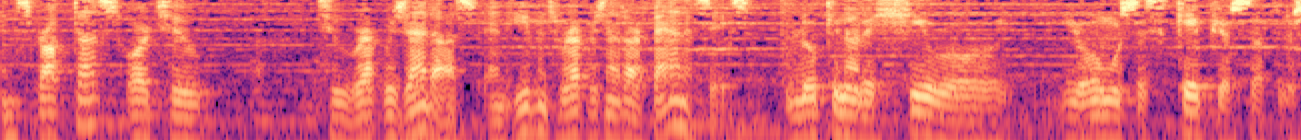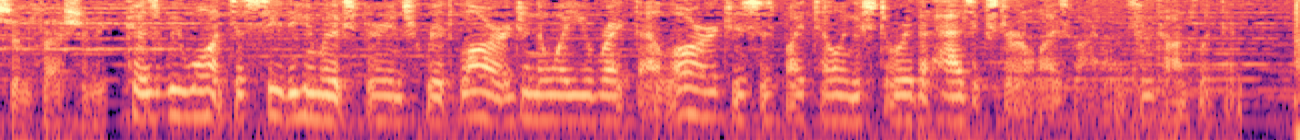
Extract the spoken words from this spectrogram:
instruct us or to to represent us and even to represent our fantasies. Looking at a hero, you almost escape yourself in a certain fashion. because we want to see the human experience writ large, and the way you write that large is just by telling a story that has externalized violence and conflict in it.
